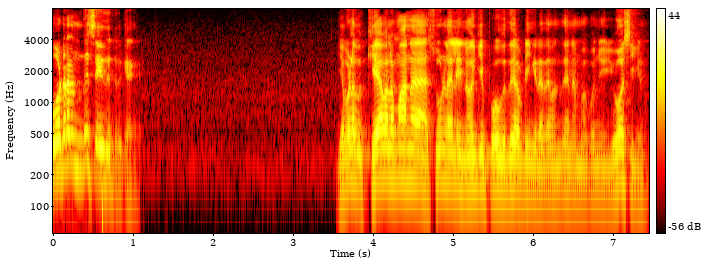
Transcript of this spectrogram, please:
தொடர்ந்து செய்துட்டு இருக்காங்க. எவ்வளவு கேவலமான சூழ்நிலை நோக்கி போகுது அப்படிங்கிறத வந்து நம்ம கொஞ்சம் யோசிக்கணும்.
